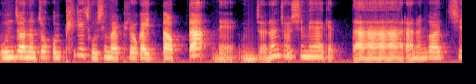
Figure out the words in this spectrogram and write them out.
운전은 조금 필히 조심할 필요가 있다 없다. 네, 운전은 조심해야겠다라는 거죠.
